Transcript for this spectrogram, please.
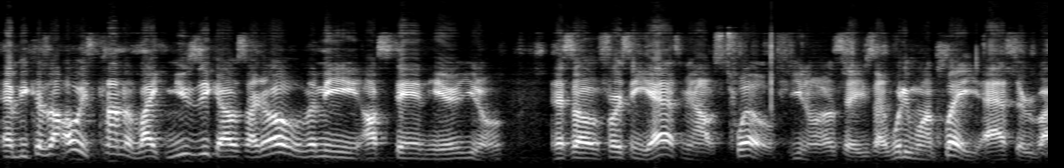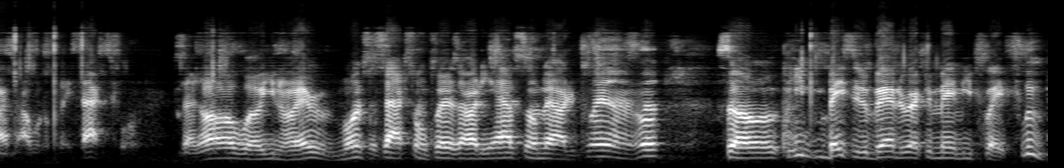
And because I always kind of like music, I was like, "Oh, let me, I'll stand here," you know. And so first thing he asked me, I was 12, you know. I say, he's like, "What do you want to play?" He asked everybody, I, I want to play saxophone. He's like, "Oh, well, you know, every bunch of saxophone players already have some that already play." So he basically the band director made me play flute.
